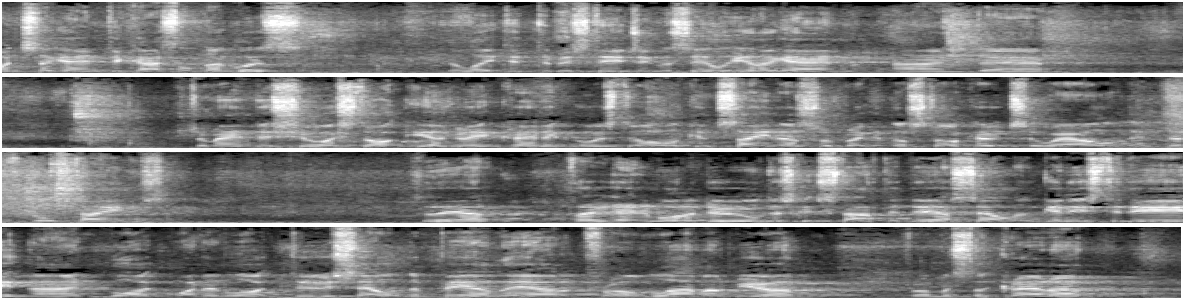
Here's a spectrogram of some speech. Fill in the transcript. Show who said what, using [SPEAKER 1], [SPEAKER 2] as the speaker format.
[SPEAKER 1] Once again to Castle Douglas. Delighted to be staging the sale here again and uh, tremendous show of stock here. Great credit goes to all the consigners for bringing their stock out so well in difficult times. So there, without any more ado, we'll just get started there. Selling guineas today and lot one and lot two selling the pair there from Lammermuir from Mr. Crerar.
